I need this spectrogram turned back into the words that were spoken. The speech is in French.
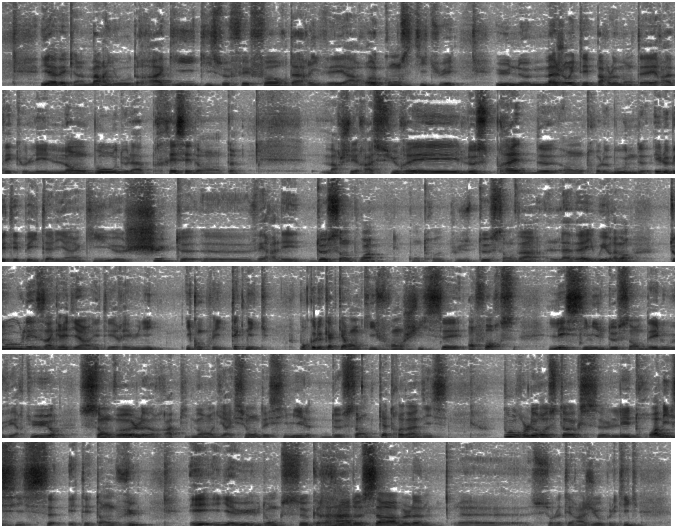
et avec un Mario Draghi qui se fait fort d'arriver à reconstituer une majorité parlementaire avec les lambeaux de la précédente. Marché rassuré, le spread entre le Bund et le BTP italien qui euh, chute euh, vers les 200 points contre plus 220 la veille. Oui, vraiment, tous les ingrédients étaient réunis, y compris techniques, pour que le CAC 40 qui franchissait en force les 6200 dès l'ouverture s'envole rapidement en direction des 6290. Pour l'Eurostox, les 3006 étaient en vue et il y a eu donc ce grain de sable euh, sur le terrain géopolitique.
